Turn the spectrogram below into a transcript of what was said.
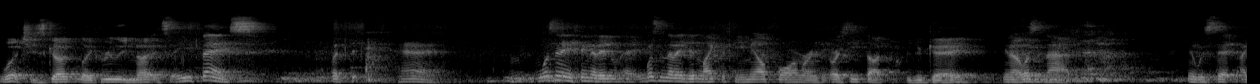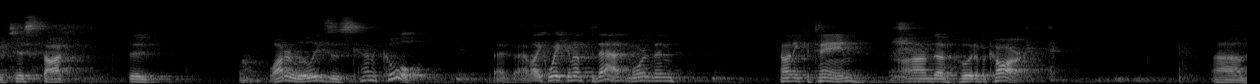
what? She's got like really nice. Hey, thanks, but eh, wasn't anything that I didn't. It wasn't that I didn't like the female form or anything, or he thought, are you gay? You know, it wasn't that. It was that I just thought the water lilies is kind of cool. I, like waking up to that more than Tawny Kitaen on the hood of a car. Um,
